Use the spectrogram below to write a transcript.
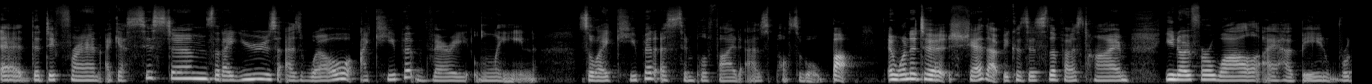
uh, the different, I guess, systems that I use as well. I keep it very lean. So I keep it as simplified as possible. But I wanted to share that because this is the first time, you know, for a while I have been re-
